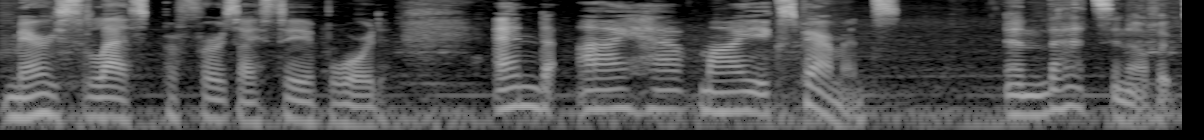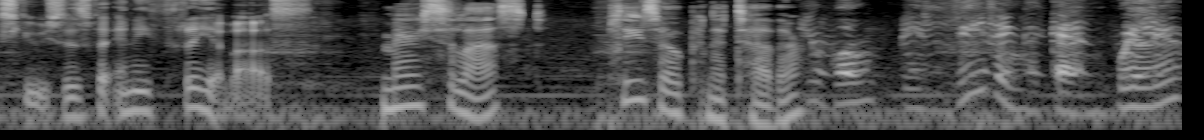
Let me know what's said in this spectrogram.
Mary Celeste prefers I stay aboard. And I have my experiments. And that's enough excuses for any three of us. Mary Celeste, please open a tether. You won't be leaving again, will you,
